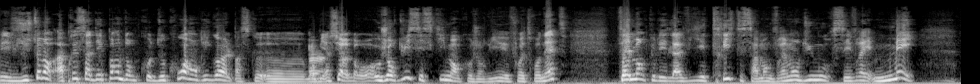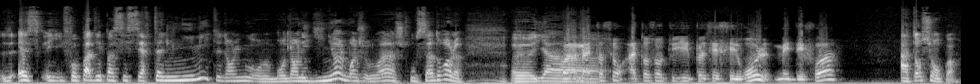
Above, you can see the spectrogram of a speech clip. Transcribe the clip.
justement, après ça dépend donc de quoi on rigole, parce que euh, bon, bien sûr, bon, aujourd'hui c'est ce qui manque. Aujourd'hui, il faut être honnête, tellement que les- la vie est triste, ça manque vraiment d'humour, c'est vrai. Mais est-ce qu'il faut pas dépasser certaines limites dans l'humour? Bon, dans les guignols, moi, je, voilà, je trouve ça drôle. Euh, Il y a Ouais, mais attention, attention, tu dis peut-être c'est drôle, mais des fois, attention quoi.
